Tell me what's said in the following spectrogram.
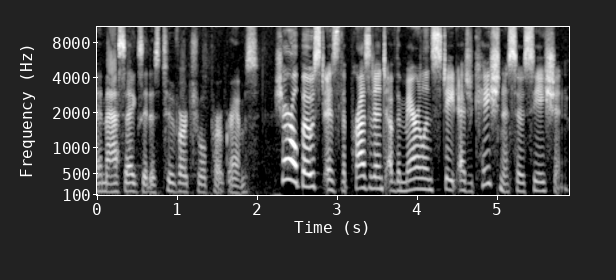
a mass exodus to virtual programs. Cheryl Bost is the president of the Maryland State Education Association,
